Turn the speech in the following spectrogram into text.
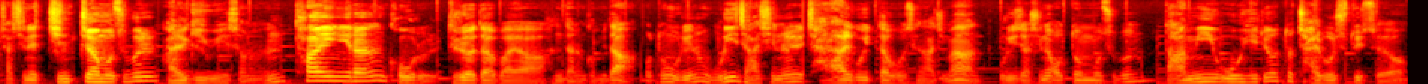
자신의 진짜 모습을 알기 위해서는 타인이라는 거울을 들여다봐야 한다는 겁니다. 보통 우리는 우리 자신을 잘 알고 있다고 생각하지만 우리 자신의 어떤 모습은 남이 오히려 더 잘 볼 수도 있어요.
